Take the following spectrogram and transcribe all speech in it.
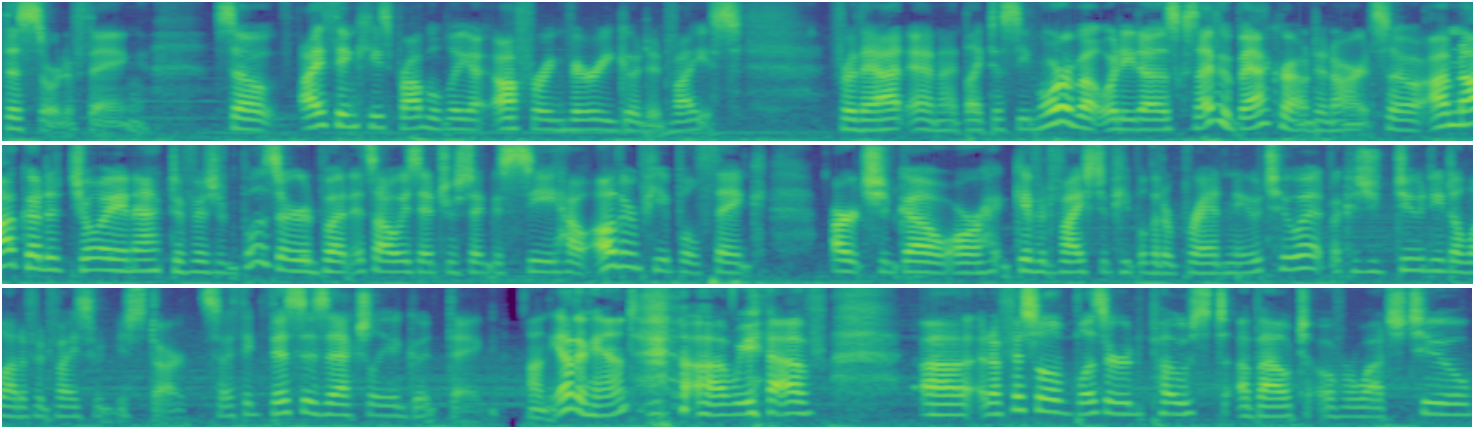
this sort of thing so I think he's probably offering very good advice for that, and I'd like to see more about what he does because I have a background in art. So I'm not going to join Activision Blizzard, but it's always interesting to see how other people think art should go or give advice to people that are brand new to it because you do need a lot of advice when you start. So I think this is actually a good thing. On the other hand, uh, we have uh, an official Blizzard post about Overwatch 2,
